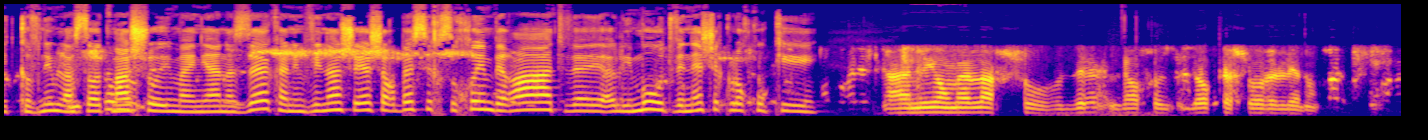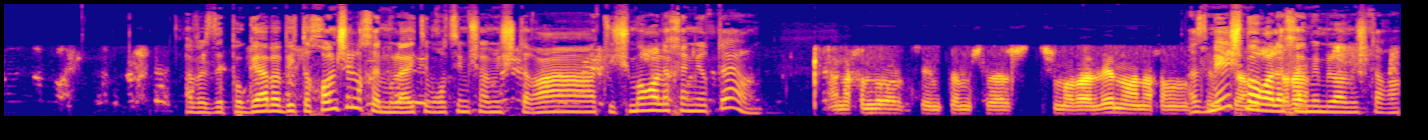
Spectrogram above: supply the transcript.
מתכוונים לעשות. משהו עם העניין הזה? כי אני מבינה שיש הרבה סכסוכים ברהט ואלימות ונשק לא חוקי. אני אומר לך שוב, זה לא, לא קשור אלינו. אבל זה פוגע בביטחון שלכם, אולי הייתם רוצים שהמשטרה תשמור עליכם יותר. אנחנו לא רוצים את המשטרה שתשמור עלינו, אנחנו רוצים אז מי ישמור עליכם אם לא המשטרה?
